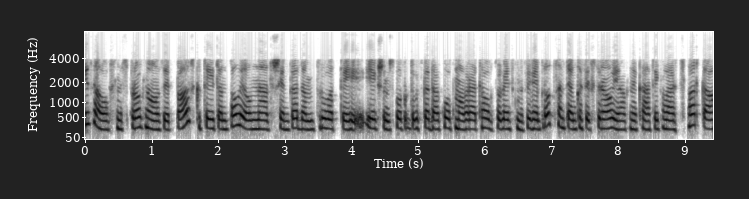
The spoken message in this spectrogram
izaugsmes prognoze ir pārskatīta un palielināta šim gadam, proti iekšzemes koprodukts gadā kopumā varētu augt par 1,2%, kas ir straujāk nekā tika lēsts martā,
